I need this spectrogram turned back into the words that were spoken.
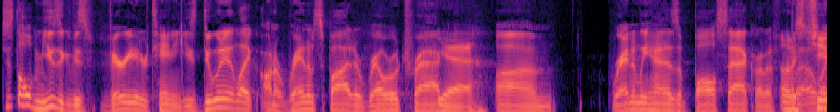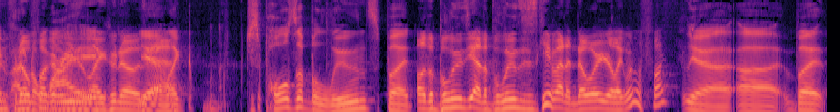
just the whole music is very entertaining. He's doing it like on a random spot at a railroad track. yeah Um, randomly has a ball sack on a On his chin I for no fucking reason, like, who knows? Yeah, Yeah. like just pulls up balloons, but oh the balloons yeah the balloons just came out of nowhere you're like what the fuck yeah, uh, but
